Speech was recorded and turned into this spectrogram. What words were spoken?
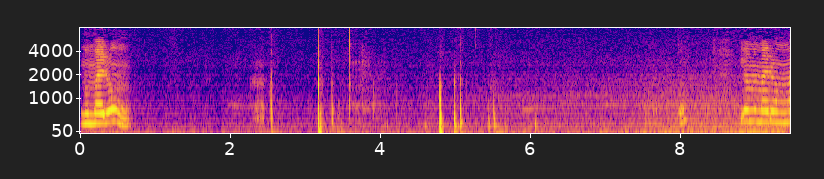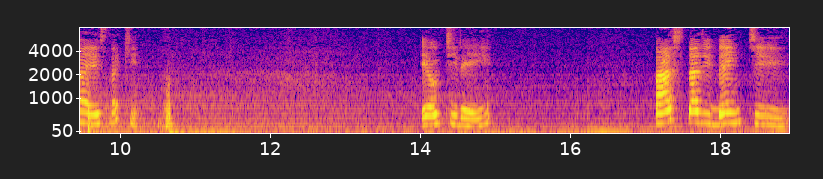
Número um. E o número um é esse daqui. Eu tirei pasta de dente.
